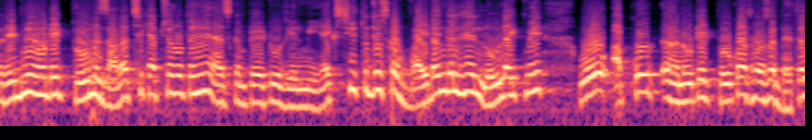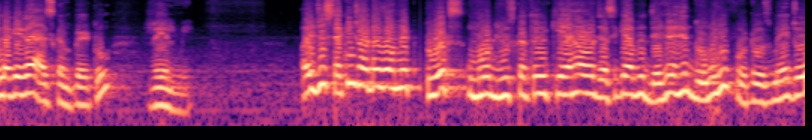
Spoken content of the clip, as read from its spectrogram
रेडमी नोट एट प्रो में ज़्यादा अच्छे कैप्चर होते हैं as compare to Realme X तो जो उसका वाइड एंगल है लो लाइट में, वो आपको नोट एट प्रो का थोड़ा सा बेहतर लगेगा एज कंपेयर टू रियलमी और जो सेकंड शॉट है, वो हमने 2x मोड यूज़ करते हुए किया है और जैसे कि आप देख रहे हैं, दोनों ही फ़ोटोज़ में जो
